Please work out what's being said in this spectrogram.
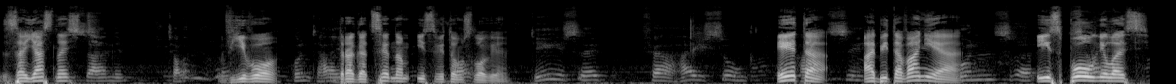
за ясность в Его драгоценном и святом Слове. Это обетование исполнилось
